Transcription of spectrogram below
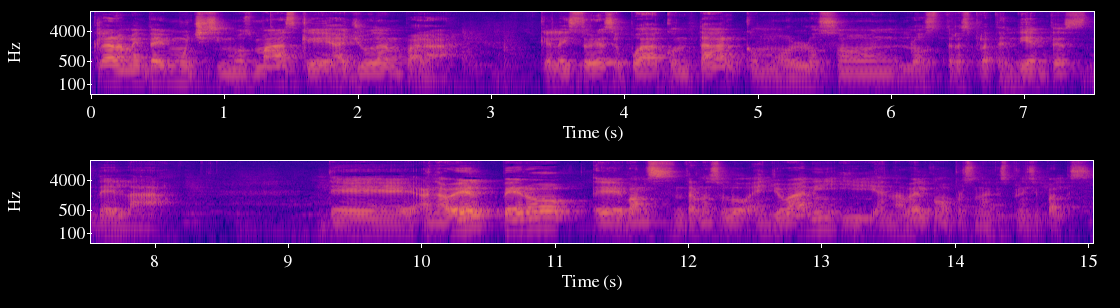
Claramente hay muchísimos más que ayudan para que la historia se pueda contar, como lo son los tres pretendientes de la de Anabel, pero eh, vamos a centrarnos solo en Giovanni y Anabel como personajes principales.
